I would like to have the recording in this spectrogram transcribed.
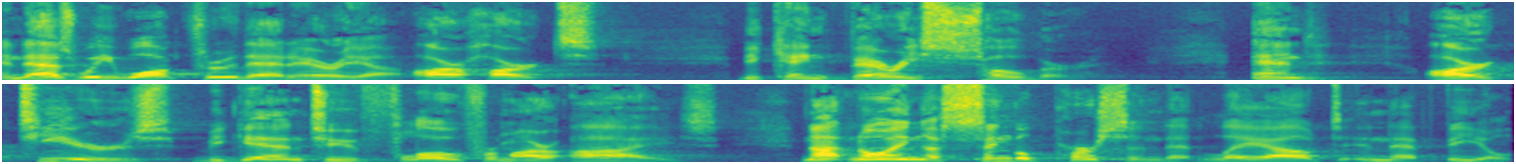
And as we walked through that area, our hearts became very sober. And our tears began to flow from our eyes, not knowing a single person that lay out in that field.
